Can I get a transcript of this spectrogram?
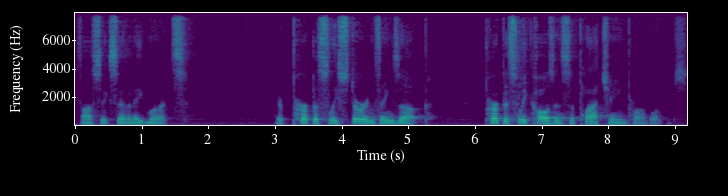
five, six, seven, eight months. They're purposely stirring things up, purposely causing supply chain problems.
